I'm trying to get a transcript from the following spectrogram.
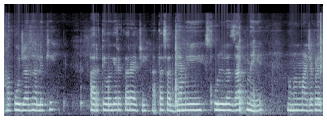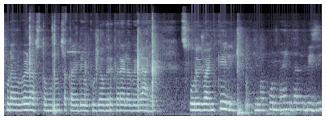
हा पूजा झाली की आरती वगैरे करायची. आता सध्या मी स्कूलला जात नाही आहे म्हणून माझ्याकडे थोडा वेळ असतो. म्हणून सकाळी देवपूजा वगैरे करायला वेळ आहे. स्कूल जॉईन केली की मग पुन्हा एकदा मी बिझी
